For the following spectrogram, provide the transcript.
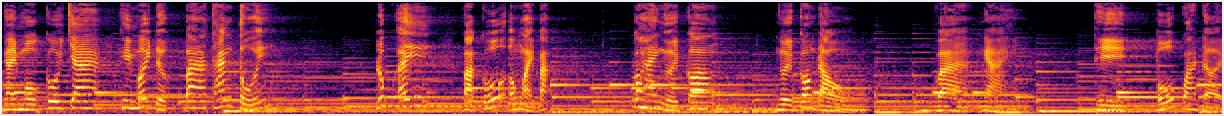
Ngài mồ côi cha khi mới được 3 tháng tuổi. Lúc ấy, bà cố ở ngoài bắc, có hai người con người con đầu và ngài. Thì bố qua đời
